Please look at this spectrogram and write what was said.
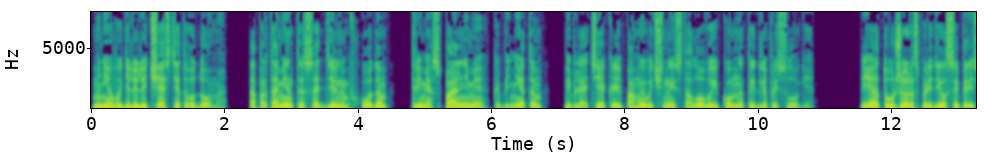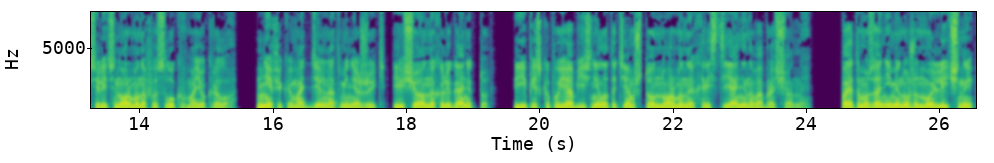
Мне выделили часть этого дома, апартаменты с отдельным входом, тремя спальнями, кабинетом, библиотекой, помывочной, столовой и комнатой для прислуги. Я тут же распорядился переселить Норманов и слуг в мое крыло. Нефиг им отдельно от меня жить, еще нахулиганят тут. Епископу я объяснил это тем, что Норманы христиане новообращенные. Поэтому за ними нужен мой личный,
